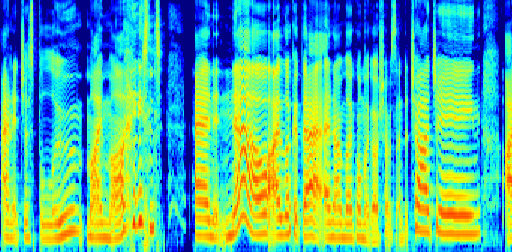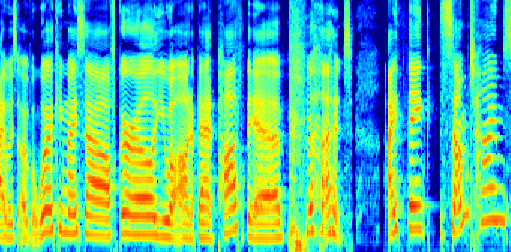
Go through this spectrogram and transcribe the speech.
and it just blew my mind. and now I look at that and I'm like, "Oh my gosh, I was undercharging. I was overworking myself. Girl, you were on a bad path there." but I think sometimes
